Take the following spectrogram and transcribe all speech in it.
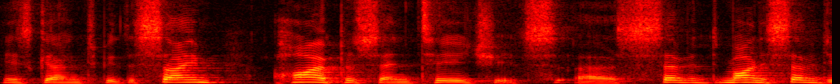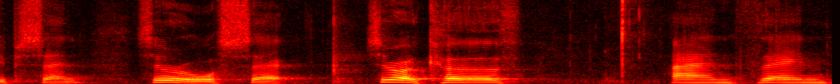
is going to be the same higher percentage, it's uh, 70, minus 70%, zero offset, zero curve, and then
